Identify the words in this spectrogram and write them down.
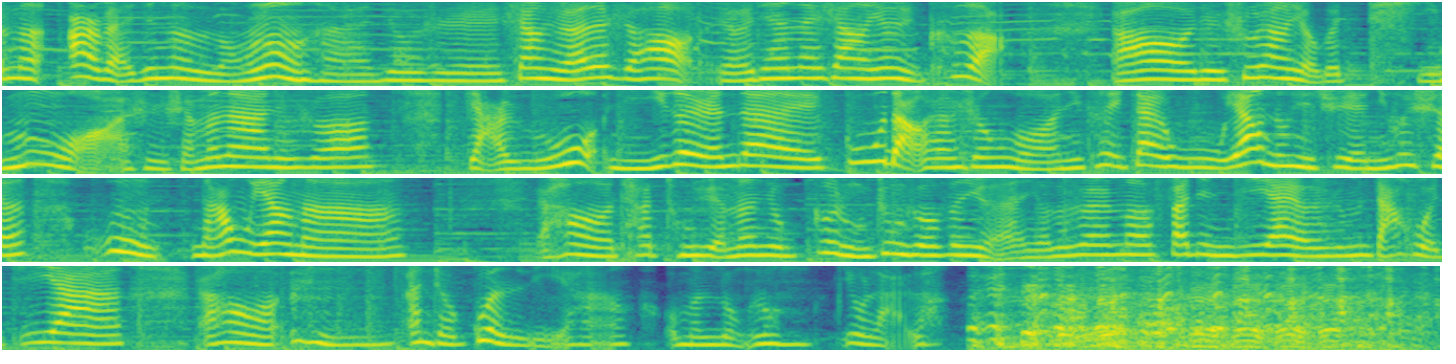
咱们二百斤的龙龙哈，就是上学的时候，有一天在上英语课，然后这书上有个题目是什么呢？就是说，假如你一个人在孤岛上生活，你可以带五样东西去，你会选五哪五样呢？然后他同学们就各种众说纷纭，有的说什么发电机啊，有的什么打火机呀。然后 按照惯例哈，我们龙龙又来了。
